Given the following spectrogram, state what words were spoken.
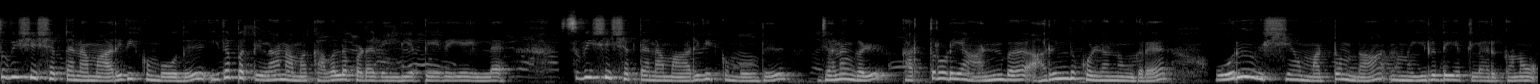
சுவிசேஷத்தை நம்ம அறிவிக்கும்போது இதை பற்றிலாம் நம்ம கவலைப்பட வேண்டிய தேவையே இல்லை. சுவிசேஷத்தை நம்ம அறிவிக்கும்போது ஜனங்கள் கர்த்தருடைய அன்பை அறிந்து கொள்ளணுங்கிற ஒரு விஷயம் மட்டும்தான் நம்ம இருதயத்தில் இருக்கணும்.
